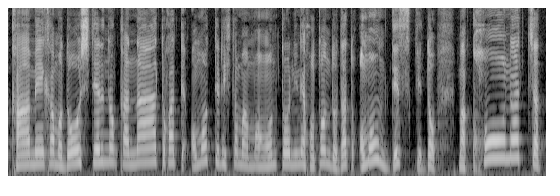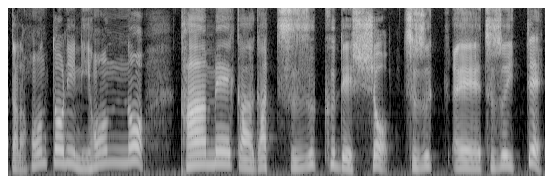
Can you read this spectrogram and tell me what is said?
カーメーカーもどうしてるのかなとかって思ってる人ももう本当にねほとんどだと思うんですけど、まあこうなっちゃったら本当に日本のカーメーカーが続くでしょう。続,、えー、続いて、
